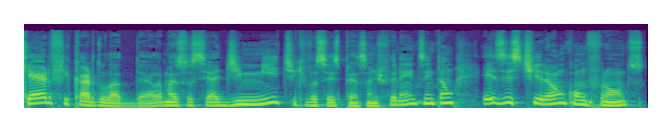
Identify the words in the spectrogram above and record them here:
quer ficar do lado dela, mas você admite que vocês pensam diferentes, então existirão confrontos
